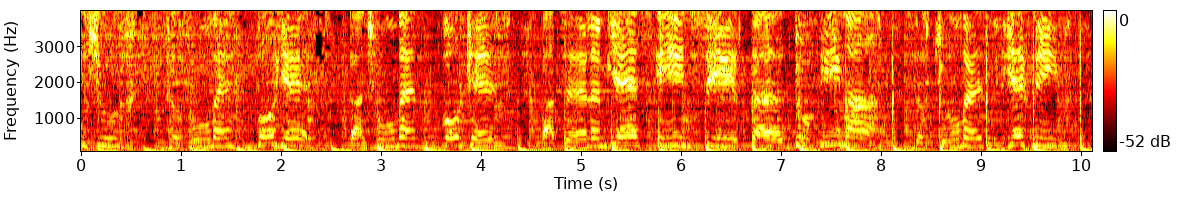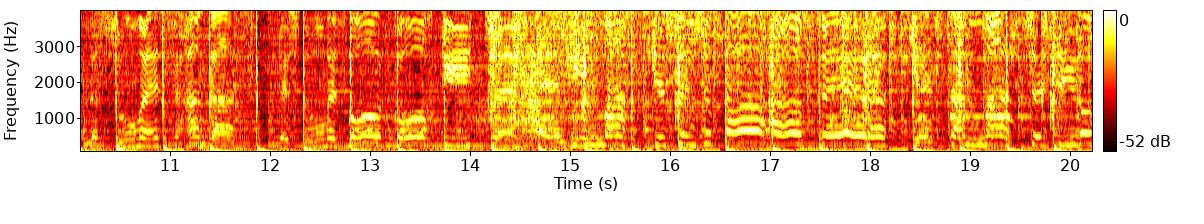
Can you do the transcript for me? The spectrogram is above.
Ինչու թվում է, որ ես տանջվում եմ, որ քեզ բացել եմ ես ինձ սիրտը դու հիմա սղճում ես երկնիմ լսում ես հանկարծ տեսնում ես որ կողքի չեմ էլ հիմա քեզ չեն շտա աստղերը ես համար չեր սիրո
